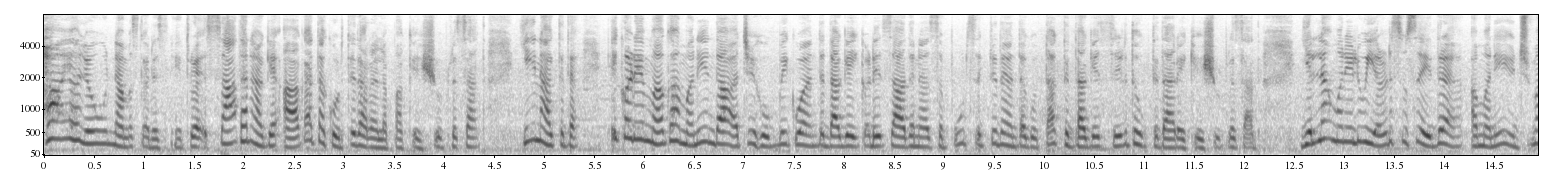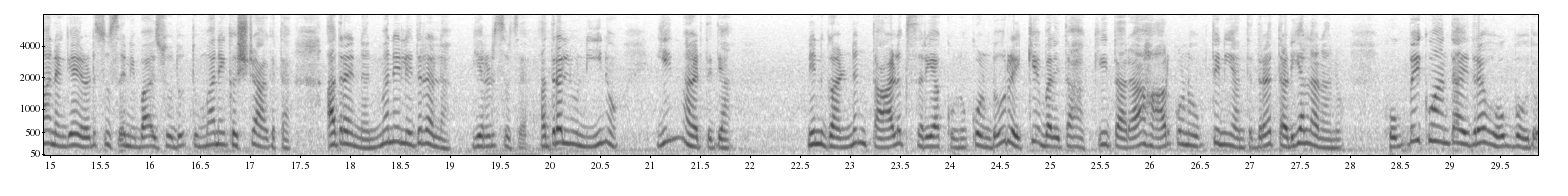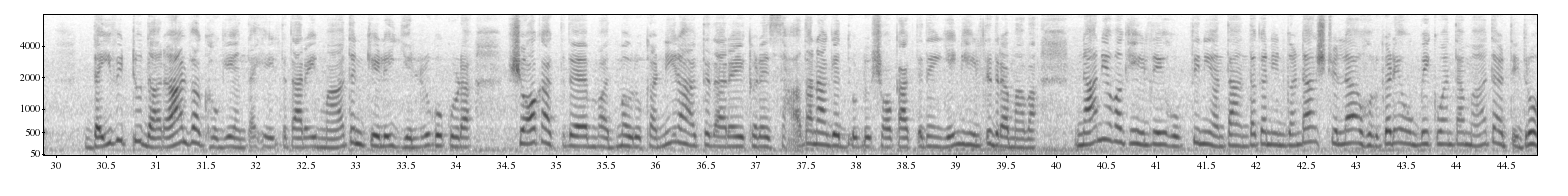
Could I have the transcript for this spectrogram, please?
Hi hello ನಮಸ್ಕಾರ ಸ್ನೇಹಿತರೆ. ಸಾಧನಾಗೆ ಆಘಾತ ಕೊಡ್ತಿದಾರಲ್ಲಪ್ಪ ಕೇಶವ್ ಪ್ರಸಾದ್ ಏನಾಗ್ತದೆ? ಈ ಕಡೆ ಮಗ ಮನೆಯಿಂದ ಆಚೆ ಹೋಗಬೇಕು ಅಂತದಾಗೆ ಈ ಕಡೆ ಸಾಧನ ಸಪೋರ್ಟ್ ಸಿಗ್ತಿದೆ ಅಂತ ಗೊತ್ತಾಗ್ತಿದ್ದಾಗೆ ಸಿಡ್ದು ಹೋಗ್ತಿದ್ದಾರೆ ಕೇಶವ್ ಪ್ರಸಾದ್ ಎಲ್ಲ ಮನೆಯಲ್ಲೂ ಎರಡು ಸೊಸೆ ಇದ್ದರೆ ಆ ಮನೆ ಯಜಮಾನಂಗೆ ಎರಡು ಸೊಸೆ ನಿಭಾಯಿಸೋದು ತುಂಬಾ ಕಷ್ಟ ಆಗುತ್ತೆ. ಆದರೆ ನನ್ನ ಮನೇಲಿ ಇದ್ರಲ್ಲ ಎರಡು ಸೊಸೆ. ಅದರಲ್ಲೂ ನೀನು ಏನು ಮಾಡ್ತಿದ್ಯಾ? ನಿನ್ನ ಗಂಡನ ತಾಳಕ್ಕೆ ಸರಿಯಾಗಿ ಕುಣ್ಕೊಂಡು ರೆಕ್ಕೆ ಬಲಿತ ಹಕ್ಕಿ ಥರ ಹಾರ್ಕೊಂಡು ಹೋಗ್ತೀನಿ ಅಂತಂದ್ರೆ ತಡೆಯಲ್ಲ ನಾನು. ಹೋಗಬೇಕು ಅಂತ ಇದ್ದರೆ ಹೋಗ್ಬೋದು. ದಯವಿಟ್ಟು ಧಾರಾಳವಾಗಿ ಹೋಗಿ ಅಂತ ಹೇಳ್ತಿದ್ದಾರೆ. ಈ ಮಾತನ್ನು ಕೇಳಿ ಎಲ್ರಿಗೂ ಕೂಡ ಶಾಕ್ ಆಗ್ತದೆ. ಮದ್ಮವರು ಕಣ್ಣೀರು ಹಾಕ್ತಿದ್ದಾರೆ. ಈ ಕಡೆ ಸಾಧನಾಗೆ ದೊಡ್ಡ ಶಾಕ್ ಆಗ್ತದೆ. ಏನು ಹೇಳ್ತಿದ್ರ ಮಾವ? ನಾನು ಯಾವಾಗ ಹೇಳಿದೆ ಹೋಗ್ತೀನಿ ಅಂತ ಅಂದಾಗ ನಿನ್ನ ಗಂಡ ಅಷ್ಟೆಲ್ಲ ಹೊರಗಡೆ ಹೋಗಬೇಕು ಅಂತ ಮಾತಾಡ್ತಿದ್ರು.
